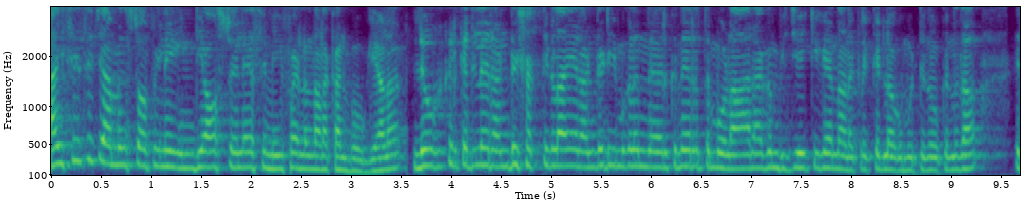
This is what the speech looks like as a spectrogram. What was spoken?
I C C champions ട്രോഫിയിലെ India Australia semi final നടക്കാൻ പോവുകയാണ്. ലോക ക്രിക്കറ്റിലെ രണ്ട് ശക്തികളായ രണ്ട് ടീമുകളും നേർക്കുനേരെത്തുമ്പോൾ ആരാകും വിജയിക്കുക എന്നാണ് ക്രിക്കറ്റ് ലോകം ഉറ്റുനോക്കുന്നത്.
